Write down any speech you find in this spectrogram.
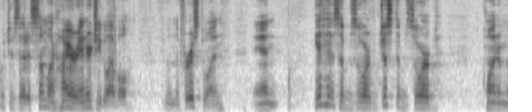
which is at a somewhat higher energy level than the first one, and it has absorbed, just absorbed quantum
